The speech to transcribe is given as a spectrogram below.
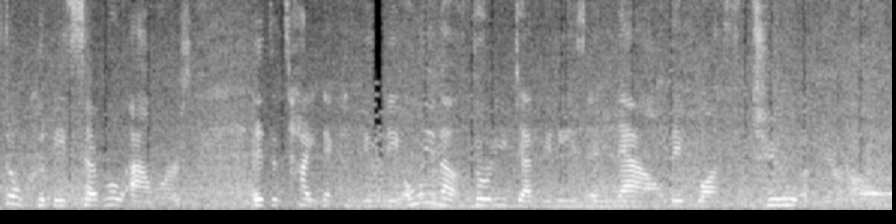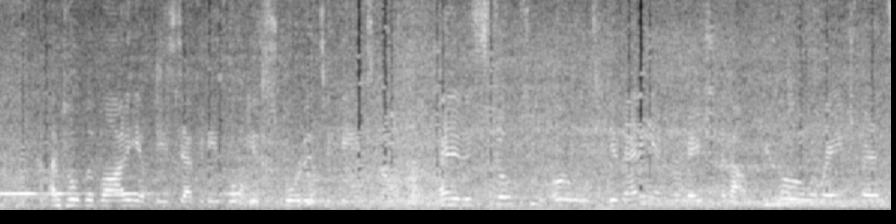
still could be several hours. It's a tight-knit community, only about 30 deputies, and now they've lost two of their own. I'm told the body of these deputies will be escorted to Gainesville, and it is still too early to give any information about funeral arrangements.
